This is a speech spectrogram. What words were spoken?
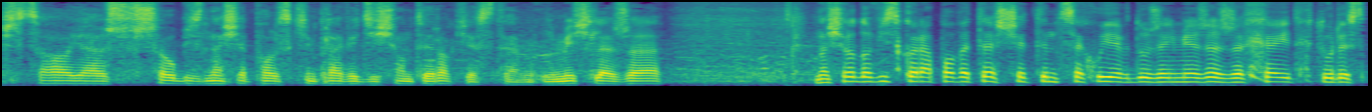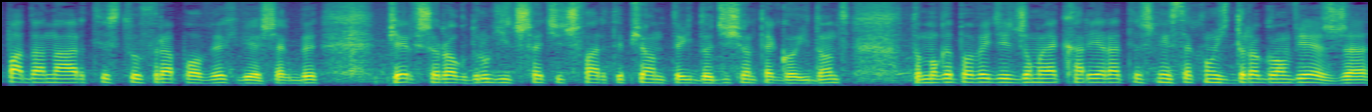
Wiesz co, ja już w show biznesie polskim prawie dziesiąty rok jestem i myślę, że no środowisko rapowe też się tym cechuje w dużej mierze, że hejt, który spada na artystów rapowych, wiesz, jakby pierwszy rok, drugi, trzeci, czwarty, piąty i do dziesiątego idąc, to mogę powiedzieć, że moja kariera też nie jest jakąś drogą, wiesz, że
